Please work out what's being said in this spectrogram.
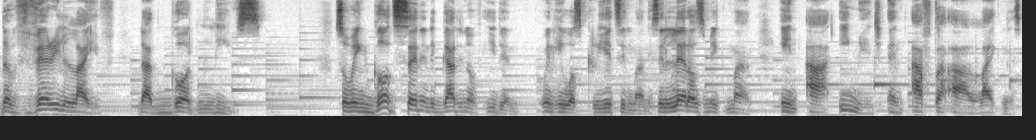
the very life that God lives. So when God said in the Garden of Eden, when he was creating man, he said, Let us make man in our image and after our likeness.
